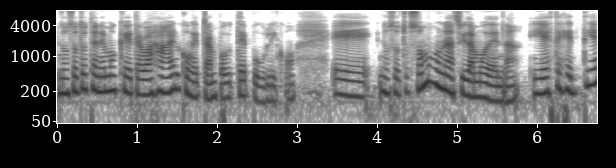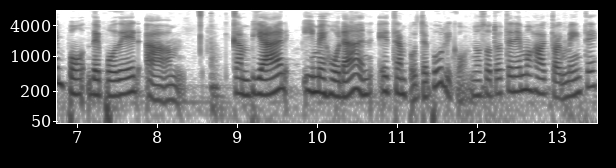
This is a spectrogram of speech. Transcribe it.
Nosotros tenemos que trabajar con el transporte público. Eh, nosotros somos una ciudad moderna y este es el tiempo de poder cambiar y mejorar el transporte público. Nosotros tenemos actualmente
